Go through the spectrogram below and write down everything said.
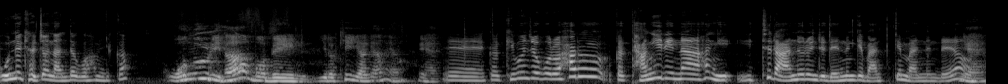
오늘 결정 난다고 합니까? 오늘이나 뭐 내일 이렇게 이야기하네요. 예. 예, 그러니까 기본적으로 하루, 그러니까 당일이나 한 이, 이틀 안으로 이제 내는 게 맞긴 맞는데요. 예.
